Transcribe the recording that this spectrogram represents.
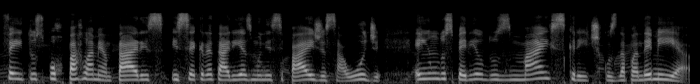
feitos por parlamentares e secretarias municipais de saúde em um dos períodos mais críticos da pandemia.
